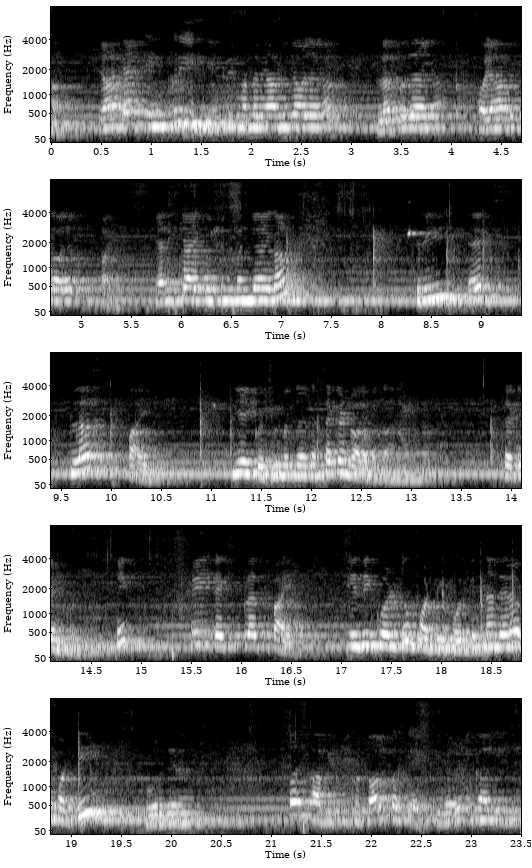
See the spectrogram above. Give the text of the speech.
था। यहाँ क्या है? इंक्रीज इंक्रीज मतलब यहाँ पे क्या हो जाएगा? प्लस हो जाएगा। और यहाँ पे क्या हो जाएगा? फाइव यानी क्या इक्वेशन बन जाएगा? थ्री एक्स प्लस फाइव ये इक्वेशन बन जाएगा। सेकंड वाला बता रहा हूँ। सेकंड ठीक? Three X plus five is equal to forty four कितना दे रहा है? फोर्टी फोर दे रहा है। बस आप इसी को सॉल्व करके एक्स की वैल्यू निकाल लीजिए।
